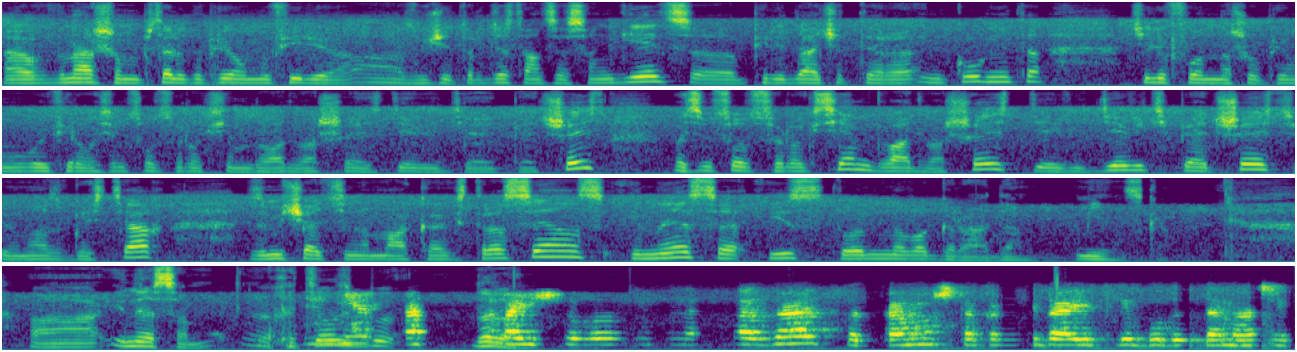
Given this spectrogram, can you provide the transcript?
в нашем абсолютно прямом эфире а, звучит радиостанция Сангейтс, а, передача Terra Incognita. Телефон нашего прямого эфира 847-226-9956, 847-226-9956. И у нас в гостях замечательная мака экстрасенс Инесса из Стольного Града, Минска. А, Инесса, хотелось бы... Да, да. еще сказать, потому что когда, если будут в домашних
